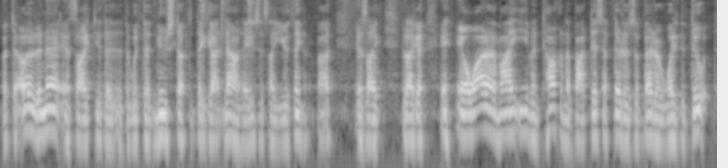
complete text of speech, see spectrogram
but other than that, it's like the, the, with the new stuff that they got nowadays, it's like you're thinking about. It's like, like, a, you know, why am I even talking about this if there's a better way to do it?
